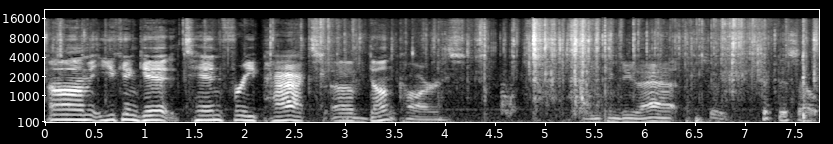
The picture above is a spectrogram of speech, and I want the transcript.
Um, you can get 10 free packs of dunk cards. So you can do that. So check this out.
